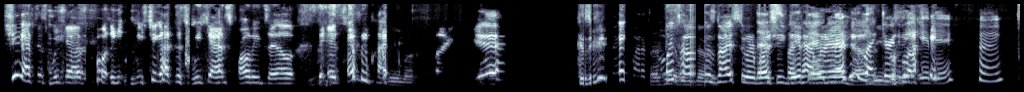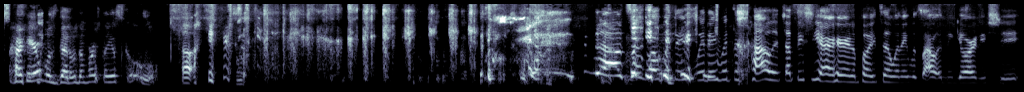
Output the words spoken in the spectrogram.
she got this weak ass pony, she got this weak ass ponytail, and everybody, like, yeah. Because if you think about it, the Her only hair was time he was nice to her, but she did have her hair Now, he done. liked her in the Like- beginning. Her hair was done on the first day of school. Oh. No, I'm talking about when they when they went to college. I think she had her hair in a ponytail when they was out in the yard and shit.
